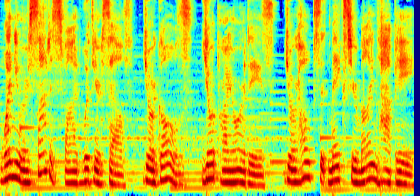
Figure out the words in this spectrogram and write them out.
When you are satisfied with yourself, your goals, your priorities, your hopes it makes your mind happy.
